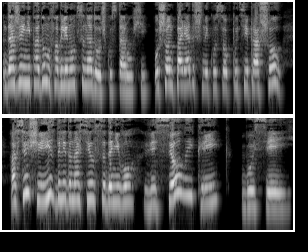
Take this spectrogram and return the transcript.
даже и не подумав оглянуться на дочку старухи. Уж он порядочный кусок пути прошел, а все еще издали доносился до него веселый крик гусей.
